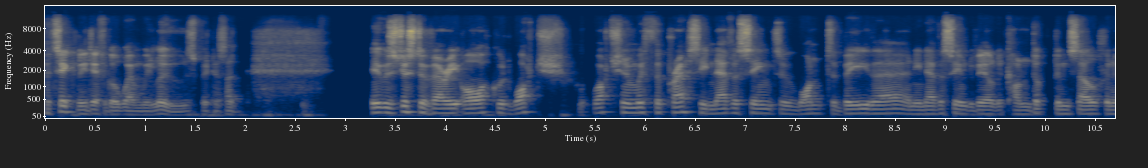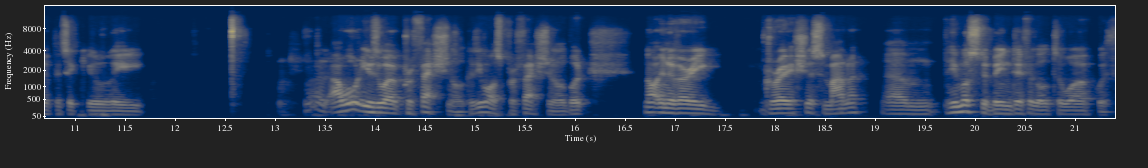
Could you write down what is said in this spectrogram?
particularly difficult when we lose because I it was just a very awkward watch watching him with the press. He never seemed to want to be there, and he never seemed to be able to conduct himself in a particularly. I won't use the word professional because he was professional, but not in a very gracious manner. Um, he must have been difficult to work with.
